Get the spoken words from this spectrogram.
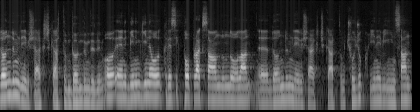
döndüm diye bir şarkı çıkarttım. Döndüm dedim. O yani benim yine o klasik pop rock sound'unda olan e, döndüm diye bir şarkı çıkarttım. Çocuk yine bir insan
